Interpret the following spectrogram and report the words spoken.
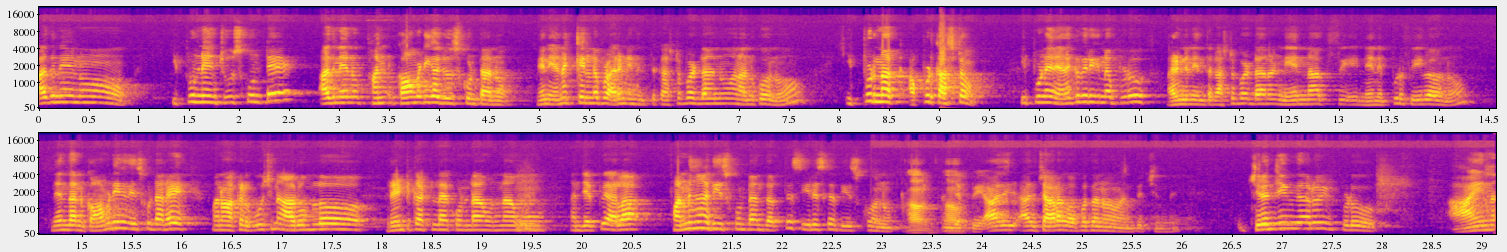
అది నేను ఇప్పుడు నేను చూసుకుంటే అది నేను ఫన్ కామెడీగా చూసుకుంటాను. నేను వెనక్కి వెళ్ళినప్పుడు అరే నేను ఇంత కష్టపడ్డాను అని అనుకోను. ఇప్పుడు నాకు అప్పుడు కష్టం. ఇప్పుడు నేను వెనక్కి తిరిగినప్పుడు అరే నేను ఇంత కష్టపడ్డాను నేను నాకు ఫీ నేను ఎప్పుడు ఫీల్ అవును నేను దాన్ని కామెడీగా తీసుకుంటాను. మనం అక్కడ కూర్చుని ఆ రూమ్లో రెంట్ కట్టలేకుండా ఉన్నాము అని చెప్పి అలా ఫన్గా తీసుకుంటాను తప్పితే సీరియస్గా తీసుకోను అని చెప్పి. అది అది చాలా గొప్పతనం అనిపించింది. చిరంజీవి గారు ఇప్పుడు ఆయన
